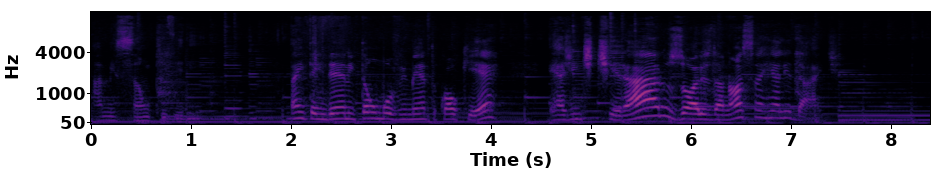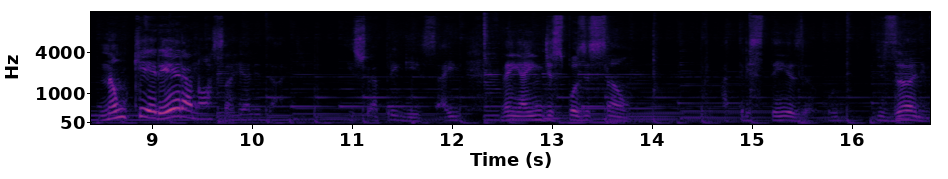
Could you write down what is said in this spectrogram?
a missão que viria. Tá entendendo então o movimento qual que é? É a gente tirar os olhos da nossa realidade. Não querer a nossa realidade. Isso é a preguiça. Aí vem a indisposição, a tristeza, o desânimo,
